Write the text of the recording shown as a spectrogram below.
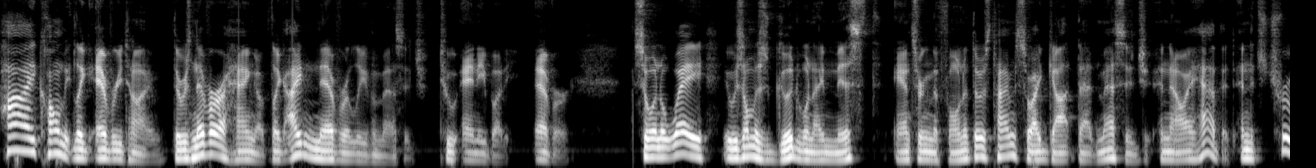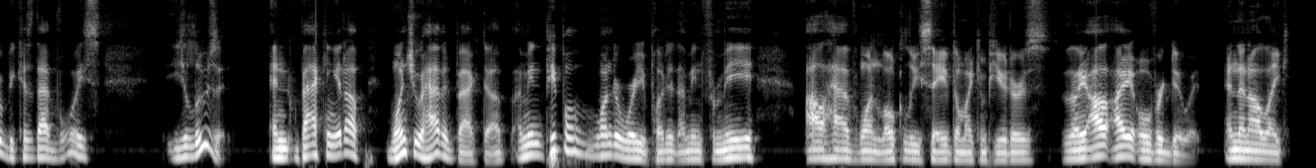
hi, call me, like every time. There was never a hang up. Like I never leave a message to anybody ever. So in a way, it was almost good when I missed answering the phone at those times. So I got that message and now I have it. And it's true because that voice, you lose it. And backing it up, once you have it backed up, I mean, people wonder where you put it. I mean, for me, I'll have one locally saved on my computers. Like I'll, I overdo it. And then I'll like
